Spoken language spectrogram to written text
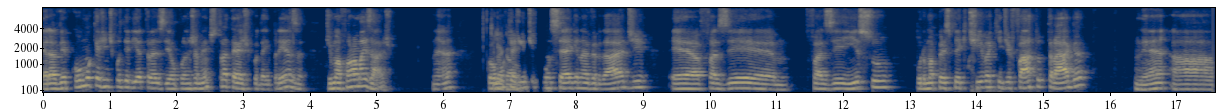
era ver como que a gente poderia trazer o planejamento estratégico da empresa de uma forma mais ágil, né? Como que, que a gente consegue, na verdade, é, fazer, fazer isso por uma perspectiva que de fato traga, né, a,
